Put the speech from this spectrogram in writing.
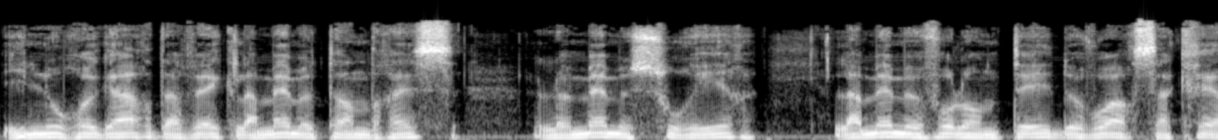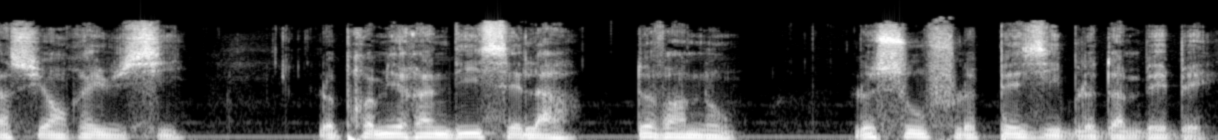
Il nous regarde avec la même tendresse, le même sourire, la même volonté de voir sa création réussie. Le premier indice est là, devant nous, le souffle paisible d'un bébé.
